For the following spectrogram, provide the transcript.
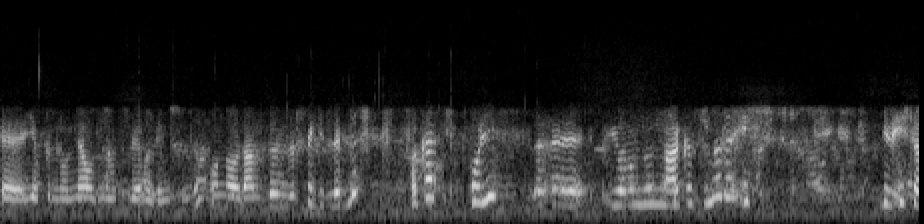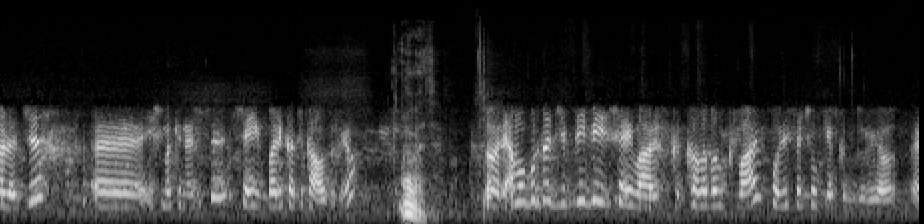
e, yapının ne olduğunu hatırlayamadım şimdi. Onun oradan dönülürse gidilebilir. Fakat polis e, yoğunluğunun arkasında da iş bir iş aracı, e, iş makinesi şey barikatı kaldırıyor. Evet. Böyle ama burada ciddi bir şey var, kalabalık var. Polise çok yakın duruyor e,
